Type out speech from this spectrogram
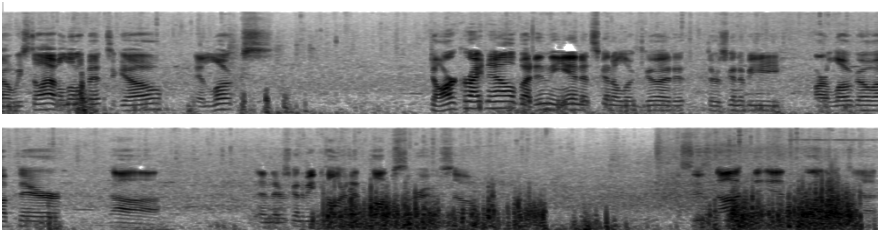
So we still have a little bit to go. It looks dark right now, but in the end, it's gonna look good. It, there's gonna be our logo up there, uh, and there's gonna be color that pops through, so. This is not the end product yet.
